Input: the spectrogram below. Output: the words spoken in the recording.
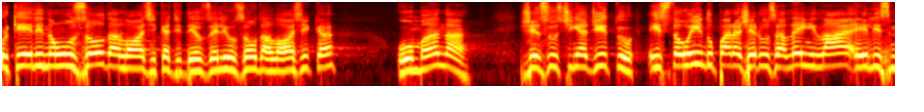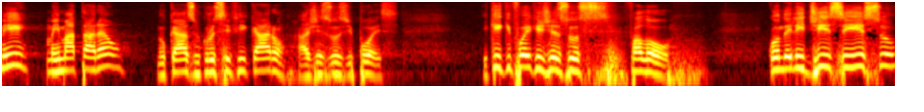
porque ele não usou da lógica de Deus, ele usou da lógica humana. Jesus tinha dito: Estou indo para Jerusalém e lá eles me, me matarão. No caso, crucificaram a Jesus depois. E o que, que foi que Jesus falou? Quando ele disse isso,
